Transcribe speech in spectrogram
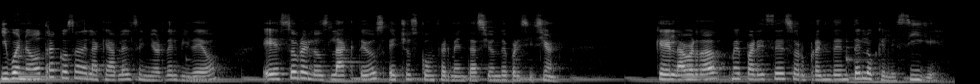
Y bueno, otra cosa de la que habla el señor del video es sobre los lácteos hechos con fermentación de precisión, que la verdad me parece sorprendente lo que le sigue.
